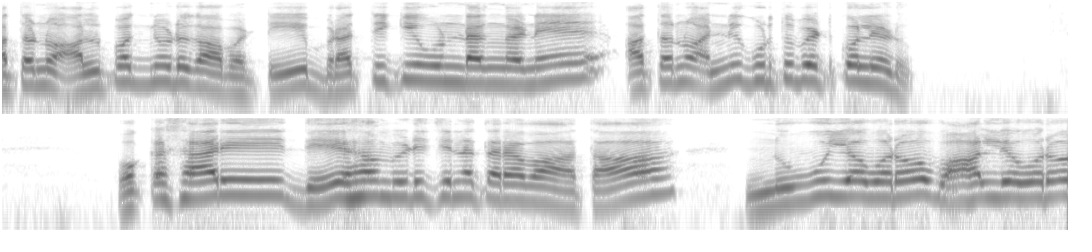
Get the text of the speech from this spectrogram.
అతను అల్పజ్ఞుడు కాబట్టి బ్రతికి ఉండంగానే అతను అన్నీ గుర్తుపెట్టుకోలేడు. ఒక్కసారి దేహం విడిచిన తర్వాత నువ్వు ఎవరో, వాళ్ళెవరో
